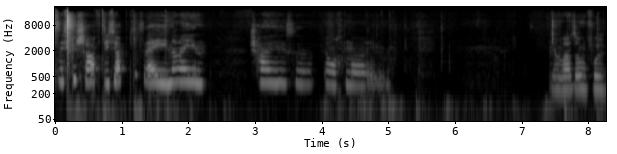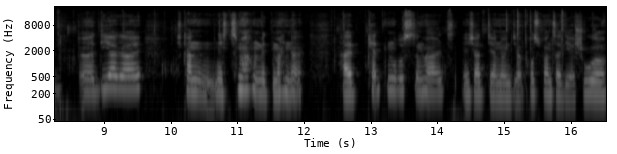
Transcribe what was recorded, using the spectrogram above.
hab's nicht geschafft. Ich hab's. Ey, nein. Scheiße. Ach nein. Da war so ein Full äh, Diagal. Ich kann nichts machen mit meiner Halbkettenrüstung halt. Ich hatte ja nur die Brustpanzer, die Schuhe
